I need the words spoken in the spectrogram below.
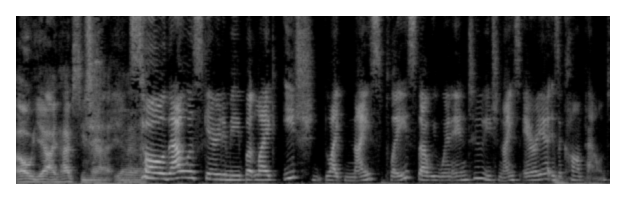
Oh yeah, I have seen that. Yeah. Yeah. So that was scary to me, but like each like nice place that we went into, each nice area is a compound.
